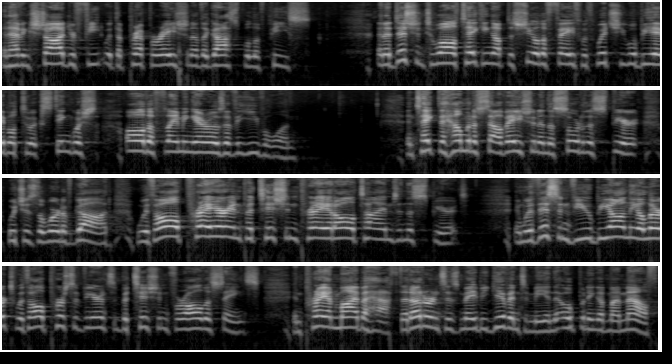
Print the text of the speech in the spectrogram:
and having shod your feet with the preparation of the gospel of peace. In addition to all, taking up the shield of faith with which you will be able to extinguish all the flaming arrows of the evil one. And take the helmet of salvation and the sword of the Spirit, which is the word of God. With all prayer and petition, pray at all times in the Spirit and with this in view, be on the alert with all perseverance and petition for all the saints, and pray on my behalf that utterances may be given to me in the opening of my mouth,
